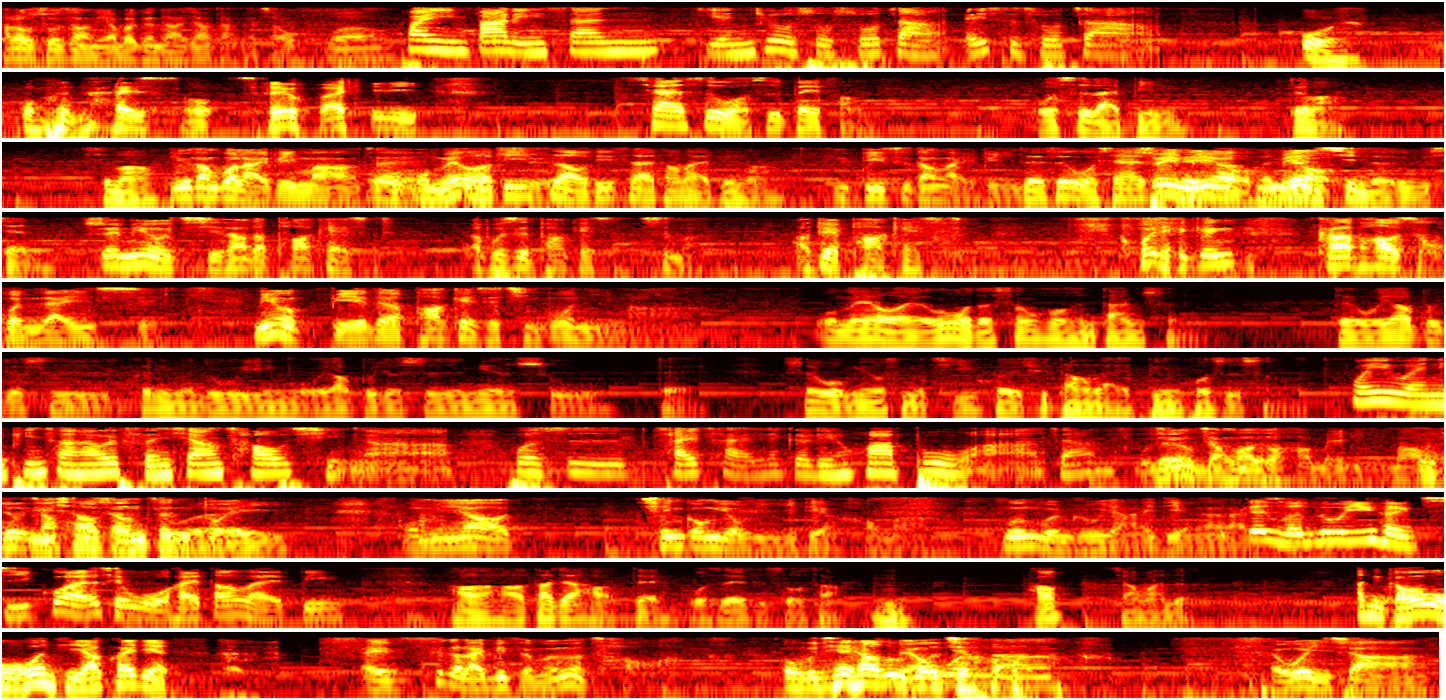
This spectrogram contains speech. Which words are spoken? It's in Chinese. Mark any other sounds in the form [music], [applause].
Hello，所长，你要不要跟大家打个招呼啊？欢迎八零三研究所所长 S 所长。我我们太熟，所以我来听你。现在是我是被访，我是来宾，对吗？是吗？你有当过来宾吗？我我没有了，第一次啊，我第一次来当来宾啊。你第一次当来宾？对，所以我现在所以没有很任性的路线，所以没有其他的 podcast 啊，不是 podcast 是吗？啊，对，podcast，[laughs] 我得跟 Clubhouse 混在一起。没有别的 podcast 请过你吗？我没有哎、欸，因为我的生活很单纯。对，我要不就是跟你们录音，我要不就是念书，对。所以我没有什么机会去当来宾或是什么的。我以为你平常还会焚香操琴啊，或者是踩踩那个莲花布啊，这样子。我觉得你讲话都好没礼貌，我就与小针对。我们要谦恭有礼一点好吗？温文儒雅一点啊。来跟你们录音很奇怪，而且我还当来宾。好了好，大家好，对，我是 S 所长。嗯，好，讲完了。啊，你赶快问我问题啊，快点。[laughs] 哎、欸，这个来宾怎么那么吵？我们今天要录多久？啊？我问一下啊，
